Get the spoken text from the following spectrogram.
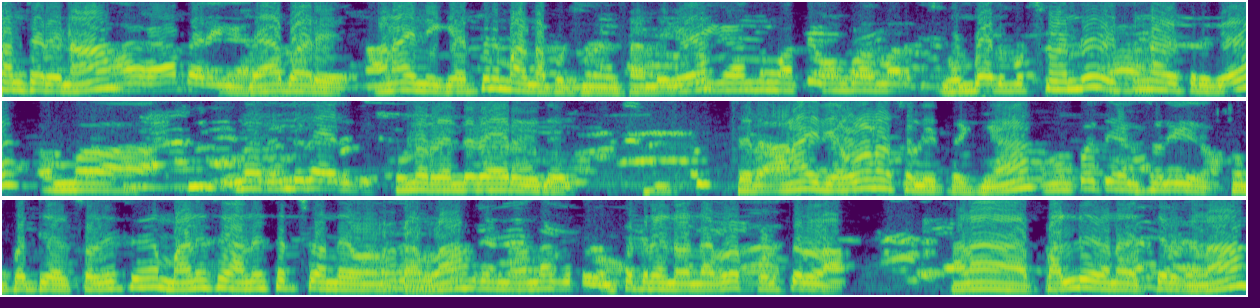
சம்சாரிண்ணா? வியாபாரிங்க. வியாபாரி. ஆனா இன்னைக்கு எத்தனை மாடு பிடிச்சிருங்க சந்தைக்கு? இன்னைக்கு வந்து மொத்தம் ஒன்பது மாடு ஒன்பது புருஷன் வந்து எத்தனை ஆமா இன்னும் ரெண்டு தான் இருக்கு. இன்னும் ரெண்டு தான் இருக்குது. சரி ஆனா இது எவ்வளவு நான் சொல்லிட்டு இருக்கீங்க முப்பத்தி ஏழு சொல்லிக்கிறோம். முப்பத்தி ஏழு சொல்லிட்டு மனசு அனுசரிச்சு வந்து எவ்வளவு தரலாம் முப்பத்தி ரெண்டு வந்தா கூட கொடுத்துடலாம். ஆனா பல்லு எதனா வச்சிருக்கலாம்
